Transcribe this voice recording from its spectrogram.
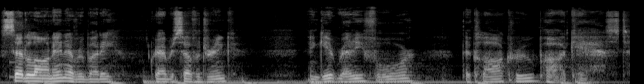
Settle on in, everybody. Grab yourself a drink and get ready for the Claw Crew podcast.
